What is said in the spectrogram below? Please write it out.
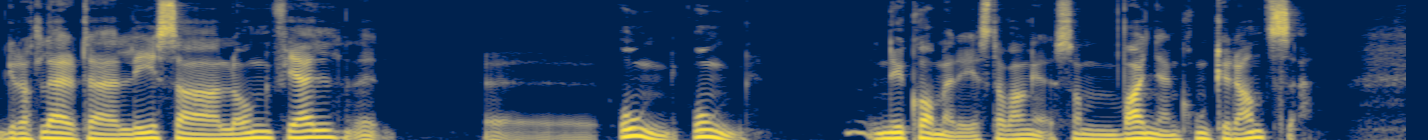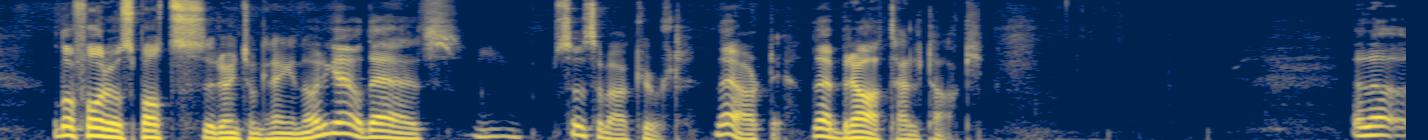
gratulerer til Lisa Longfjell. Uh, ung, ung nykommer i Stavanger som vant en konkurranse. Og da får hun spots rundt omkring i Norge, og det syns jeg var kult. Det er artig. Det er bra tiltak. Det var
